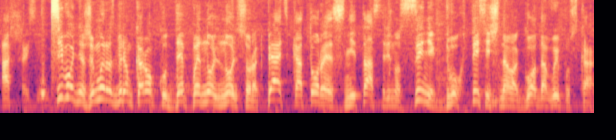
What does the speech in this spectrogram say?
A6. Сегодня же мы разберем коробку DP0045, которая снята с Renault Scenic 2000 года выпуска.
